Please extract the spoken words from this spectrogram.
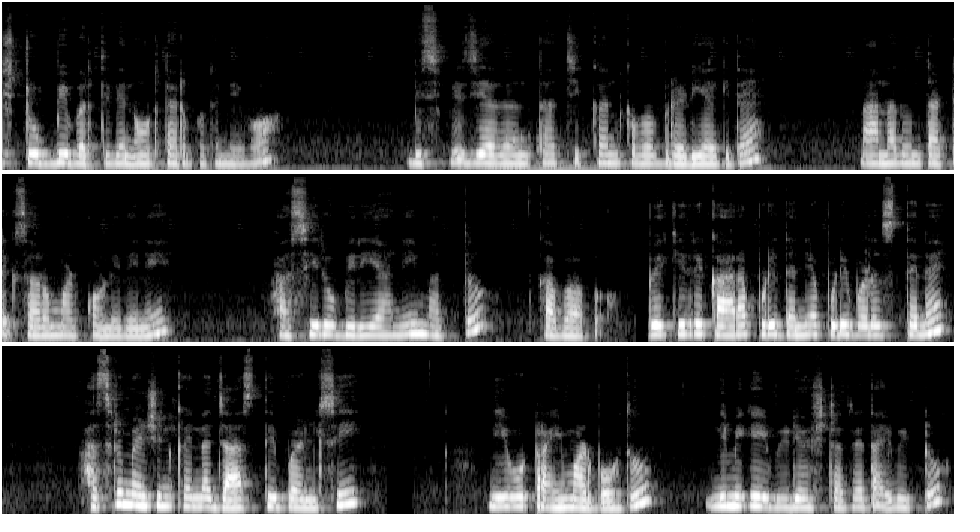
ಎಷ್ಟು ಉಬ್ಬಿ ಬರ್ತಿದೆ ನೋಡ್ತಾ ಇರ್ಬೋದು ನೀವು. ಬಿಸಿ ಬಿಸಿಯಾದಂಥ ಚಿಕನ್ ಕಬಾಬ್ ರೆಡಿಯಾಗಿದೆ. ನಾನು ಅದೊಂದು ತಟ್ಟೆಗೆ ಸರ್ವ್ ಮಾಡ್ಕೊಂಡಿದ್ದೀನಿ. ಹಸಿರು ಬಿರಿಯಾನಿ ಮತ್ತು ಕಬಾಬ್. ಬೇಕಿದ್ರೆ ಖಾರ ಪುಡಿ, ಧನಿಯಾ ಪುಡಿ ಬಳಸ್ತೇನೆ. ಹಸಿರು ಮೆಣಸಿನ್ಕಾಯಿನ ಜಾಸ್ತಿ ಬಳಸಿ ನೀವು ಟ್ರೈ ಮಾಡ್ಬೋದು. ನಿಮಗೆ ಈ ವಿಡಿಯೋ ಇಷ್ಟ ಆದರೆ ದಯವಿಟ್ಟು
